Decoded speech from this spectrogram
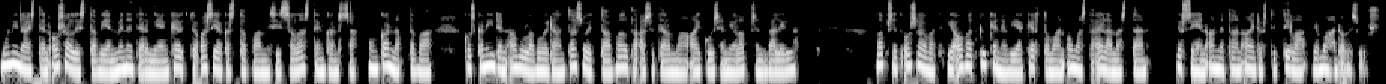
Moninaisten osallistavien menetelmien käyttö asiakastapaamisissa lasten kanssa on kannattavaa, koska niiden avulla voidaan tasoittaa valta-asetelmaa aikuisen ja lapsen välillä. Lapset osaavat ja ovat kykeneviä kertomaan omasta elämästään, jos siihen annetaan aidosti tila ja mahdollisuus.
